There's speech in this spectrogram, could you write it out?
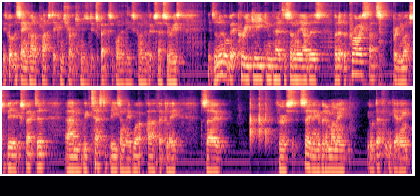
it's got the same kind of plastic construction as you'd expect of one of these kind of accessories. It's a little bit creaky compared to some of the others but at the price that's pretty much to be expected um, we've tested these and they work perfectly. So for saving a bit of money, you're definitely getting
